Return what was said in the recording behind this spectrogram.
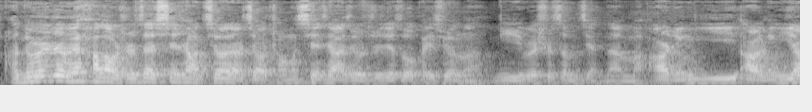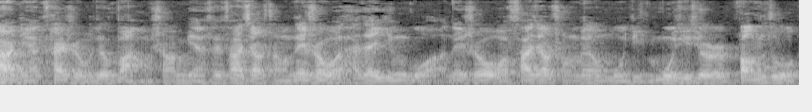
很多人认为韩老师在线上教点教程，线下就直接做培训了，你以为是这么简单吗？二零一二零一二年开始我就网上免费发教程，那时候我还在英国，那时候我发教程没有目的，目的就是帮助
